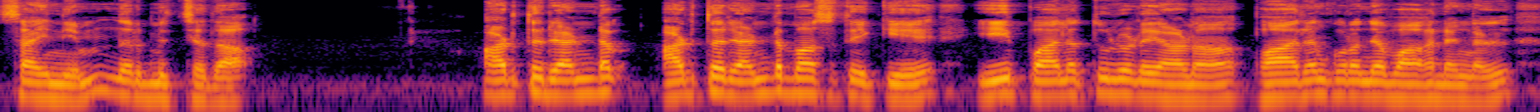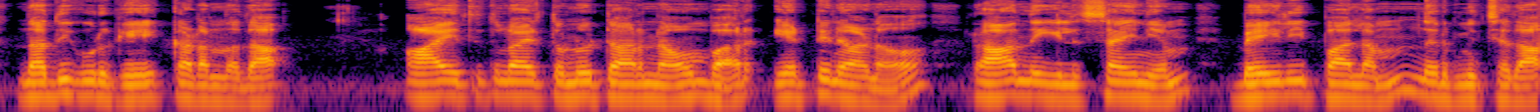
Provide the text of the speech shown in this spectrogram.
സൈന്യം നിർമ്മിച്ചത്. അടുത്ത രണ്ട് അടുത്ത രണ്ട് മാസത്തേക്ക് ഈ പാലത്തിലൂടെയാണ് ഭാരം കുറഞ്ഞ വാഹനങ്ങൾ നദി കുറുകെ കടന്നത്. ആയിരത്തി തൊള്ളായിരത്തി തൊണ്ണൂറ്റാറ് നവംബർ എട്ടിനാണ് റാന്നിയിൽ സൈന്യം ബെയ്ലി പാലം നിർമ്മിച്ചത്.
